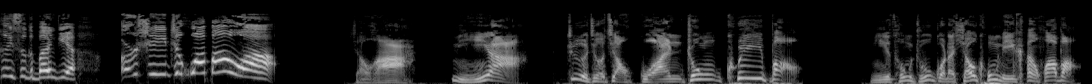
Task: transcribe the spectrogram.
黑色的斑点，而是一只花豹啊！小孩，你呀！这就叫管中窥豹，你从竹管的小孔里看花豹，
